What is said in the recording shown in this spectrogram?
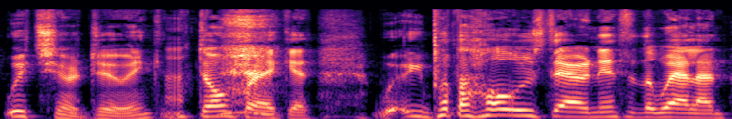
Which you're doing. Don't break it. You put the hose down into the well and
